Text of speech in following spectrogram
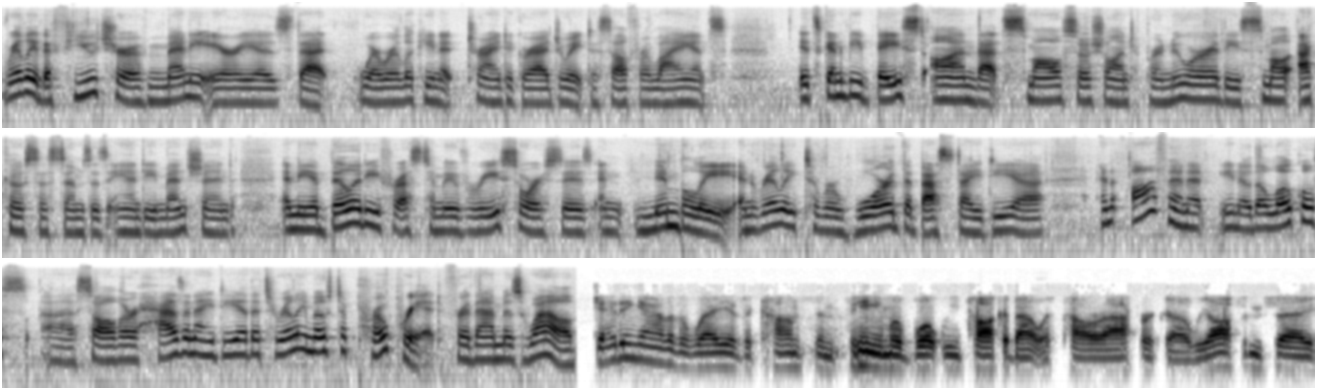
really the future of many areas that where we're looking at trying to graduate to self-reliance it's going to be based on that small social entrepreneur, these small ecosystems, as Andy mentioned, and the ability for us to move resources and nimbly and really to reward the best idea. And often, at, you know, the local uh, solver has an idea that's really most appropriate for them as well. Getting out of the way is a constant theme of what we talk about with Power Africa. We often say,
